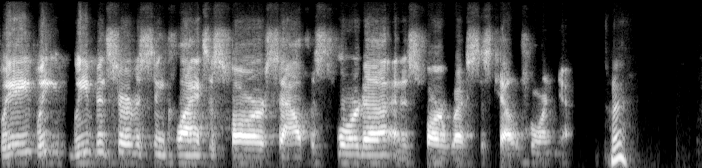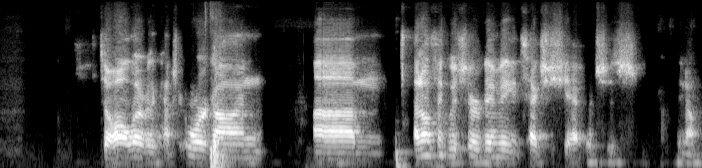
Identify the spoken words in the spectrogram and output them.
We, we, we've been servicing clients as far south as Florida and as far west as California. Huh. So all over the country, Oregon. Um, I don't think we've served anybody in Texas yet, which is, you know,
